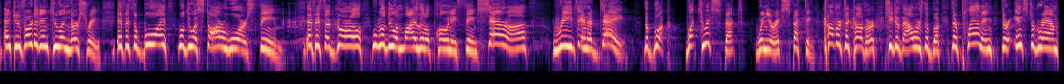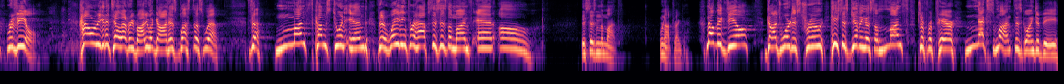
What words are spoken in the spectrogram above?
and convert it into a nursery. If it's a boy, we'll do a Star Wars theme. If it's a girl, we'll do a My Little Pony theme. Sarah reads in a day the book, What to Expect When You're Expecting. Cover to cover, she devours the book. They're planning their Instagram reveal. How are we going to tell everybody what God has blessed us with? The month comes to an end. They're waiting, perhaps this is the month, and oh, this isn't the month. We're not pregnant. No big deal. God's word is true. He's just giving us a month to prepare. Next month is going to be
